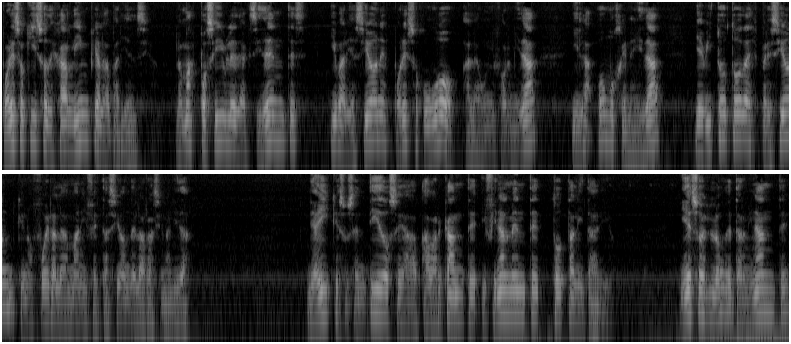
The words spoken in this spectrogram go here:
Por eso quiso dejar limpia la apariencia lo más posible de accidentes y variaciones, por eso jugó a la uniformidad y la homogeneidad y evitó toda expresión que no fuera la manifestación de la racionalidad. De ahí que su sentido sea abarcante y finalmente totalitario. Y eso es lo determinante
